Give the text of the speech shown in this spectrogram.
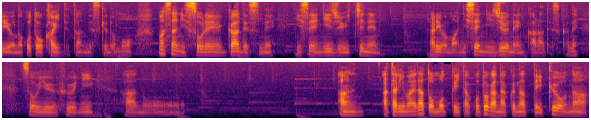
ていうようなことを書いてたんですけどもまさにそれがですね2021年あるいはまあ2020年からですかねそういうふうにあの当たり前だと思っていたことがなくなっていくような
